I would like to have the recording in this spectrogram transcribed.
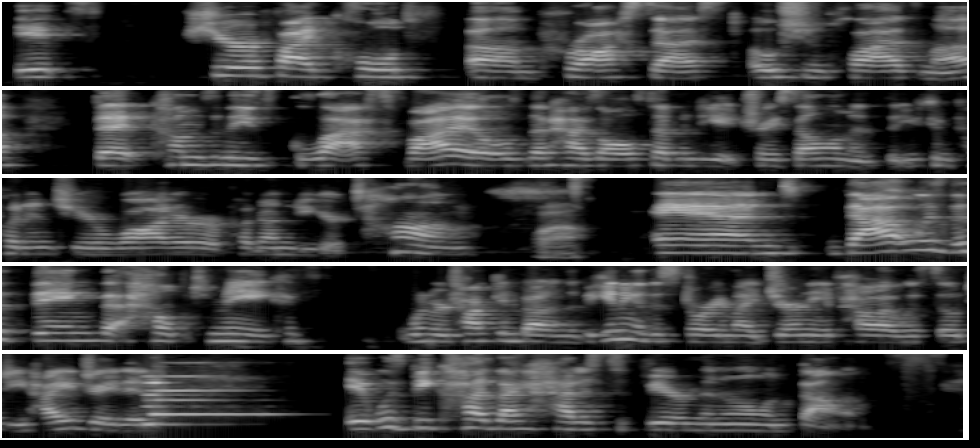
it's purified, cold, um, processed ocean plasma that comes in these glass vials that has all 78 trace elements that you can put into your water or put under your tongue. Wow. And that was the thing that helped me because when we were talking about in the beginning of the story, my journey of how I was so dehydrated it was because I had a severe mineral imbalance.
